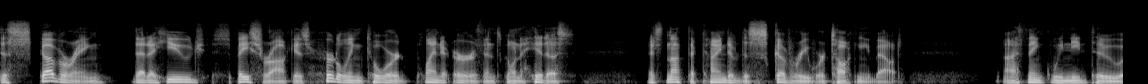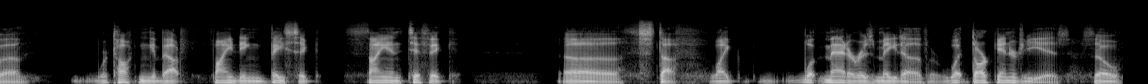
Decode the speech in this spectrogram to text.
discovering that a huge space rock is hurtling toward planet Earth and it's going to hit us, that's not the kind of discovery we're talking about. I think we need to, uh, we're talking about finding basic scientific uh, stuff like what matter is made of or what dark energy is. So,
